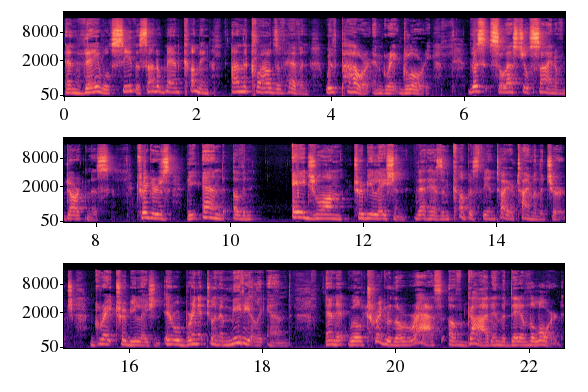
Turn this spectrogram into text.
and they will see the Son of Man coming on the clouds of heaven with power and great glory. This celestial sign of darkness triggers the end of an age long tribulation that has encompassed the entire time of the church. Great tribulation. It will bring it to an immediately end, and it will trigger the wrath of God in the day of the Lord.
